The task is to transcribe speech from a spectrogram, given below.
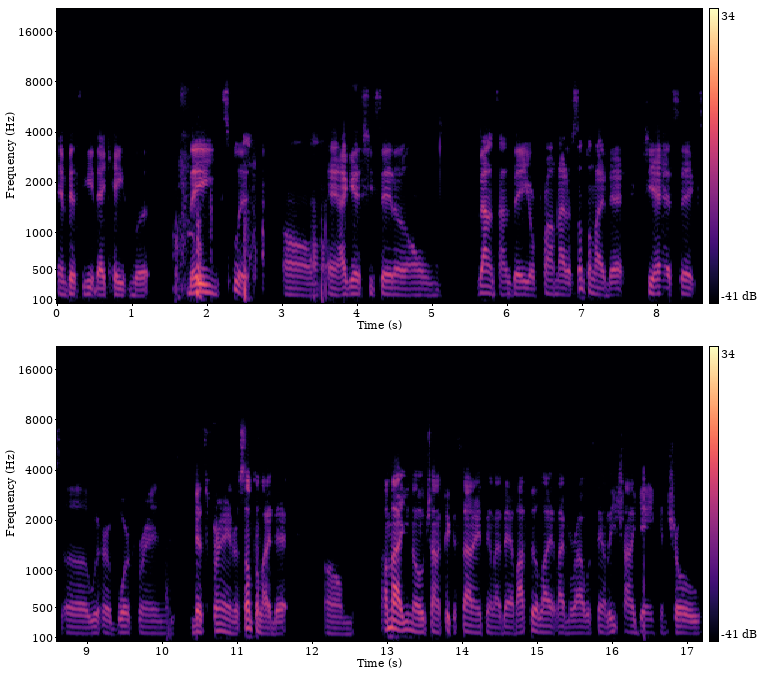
investigate that case, but they split. Um, and I guess she said uh, on Valentine's Day or prom night or something like that, she had sex uh, with her boyfriend's best friend or something like that. Um, I'm not, you know, trying to pick a side or anything like that, but I feel like, like Mariah was saying, like she's trying to gain control,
